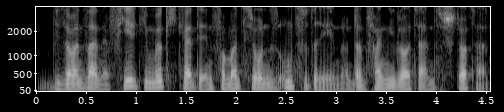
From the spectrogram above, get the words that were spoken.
wie soll man sagen, dann fehlt die Möglichkeit der Information, das umzudrehen und dann fangen die Leute an zu stottern.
